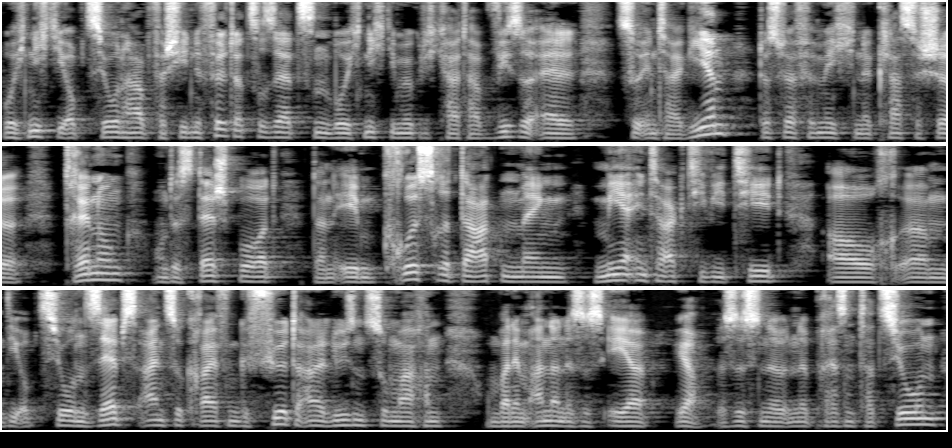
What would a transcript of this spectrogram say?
wo ich nicht die Option habe, verschiedene Filter zu setzen, wo ich nicht die Möglichkeit habe, visuell zu interagieren. Das wäre für mich eine klassische Trennung und das Dashboard dann eben größere Datenmengen, mehr Interaktivität, auch ähm, die Option selbst einzugreifen, geführte Analysen zu machen. Und bei dem anderen ist es eher, ja, es ist eine, eine Präsentation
